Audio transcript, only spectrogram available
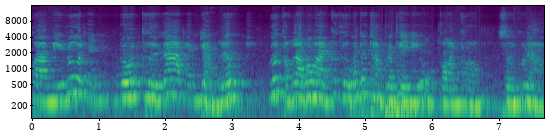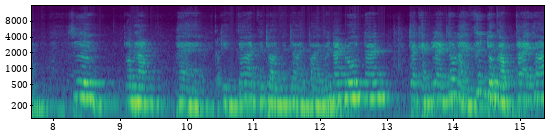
ความมีรูทรูทคือรากอันอย่างลึกรูทของเราเมื่อวานก็คือวัฒนธรรมประเพณีองค์กรของสวนกุหลาบซึ่งกำลังแผ่กิ่งก้านกระจายกระจายไปเพราะนั้นรูทนั้นจะแข็งแรงเท่าไหร่ขึ้นอยู่กับใครคะ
